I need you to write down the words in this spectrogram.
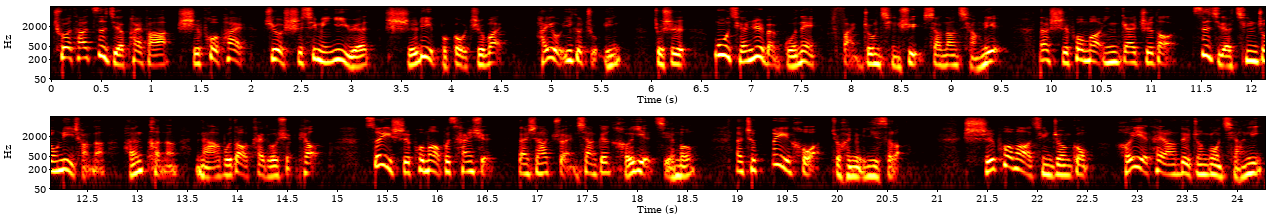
除了他自己的派阀石破派只有十七名议员，实力不够之外，还有一个主因，就是目前日本国内反中情绪相当强烈。那石破茂应该知道自己的亲中立场呢，很可能拿不到太多选票，所以石破茂不参选，但是他转向跟河野结盟。那这背后啊，就很有意思了。石破茂亲中共，河野太郎对中共强硬，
